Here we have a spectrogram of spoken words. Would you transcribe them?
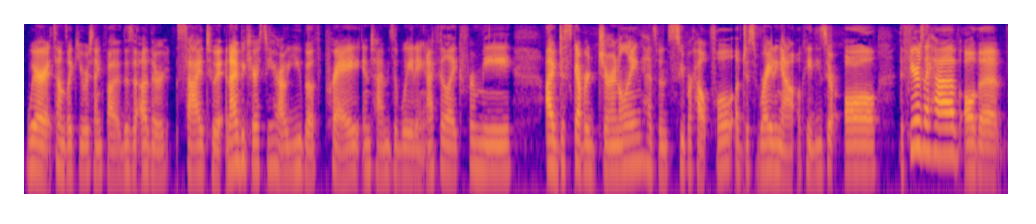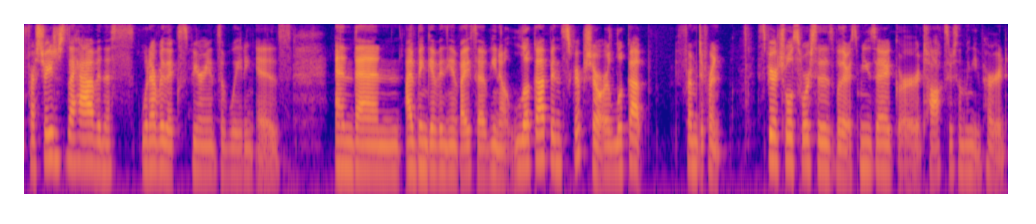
where it sounds like you were saying, Father, there's the other side to it. And I'd be curious to hear how you both pray in times of waiting. I feel like for me, I've discovered journaling has been super helpful of just writing out, okay, these are all the fears I have, all the frustrations I have in this whatever the experience of waiting is. And then I've been given the advice of, you know, look up in scripture or look up from different spiritual sources, whether it's music or talks or something you've heard,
